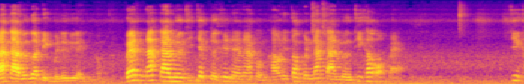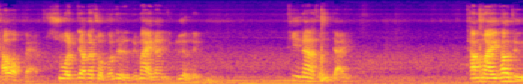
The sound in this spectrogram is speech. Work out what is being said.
นักการเมืองก็ดิ่งไปเรื่อยๆเพราะฉะนั้นนักการเมืองที่จะเกิดขึ้นในอนาคตของเขานี่ต้องเป็นนักการเมืองที่เขาออกแบบ ที่เขาออกแบบ ส่วนจะประสบผลสำเร็จหรือไม่นั่นอีกเรื่องหนึ่งที่น่าสนใจทำไมเขาถึง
